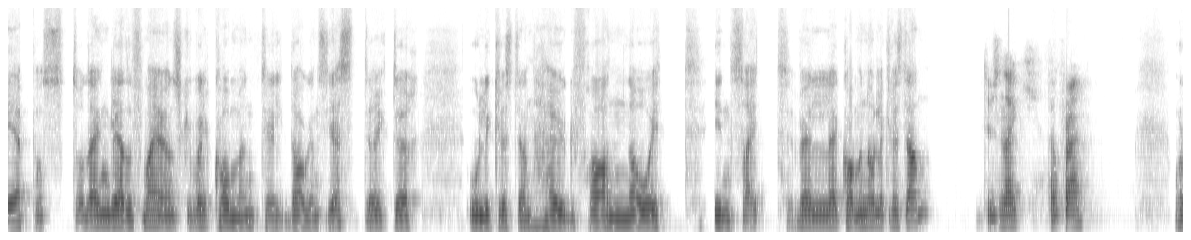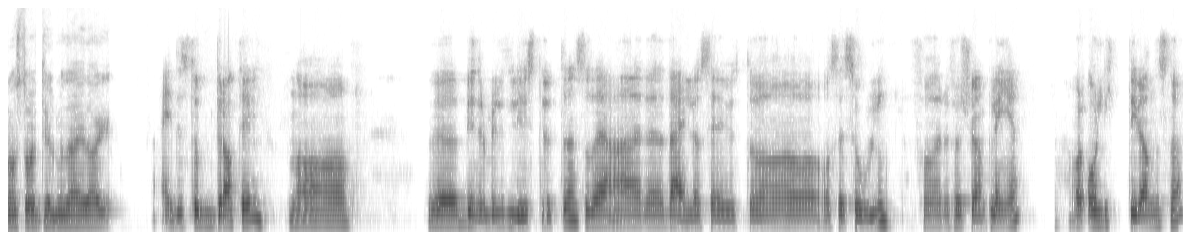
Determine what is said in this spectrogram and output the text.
e-post. Og Det er en glede for meg å ønske velkommen til dagens gjest, direktør Ole Kristian Haug fra Knowit Insight. Velkommen, Ole Kristian. Tusen takk. Takk for det. Hvordan står det til med deg i dag? Nei, Det står bra til. Nå det begynner å bli litt lyst ute, så det er eh, deilig å se ut og, og se solen for første gang på lenge. Og, og litt grann snø,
